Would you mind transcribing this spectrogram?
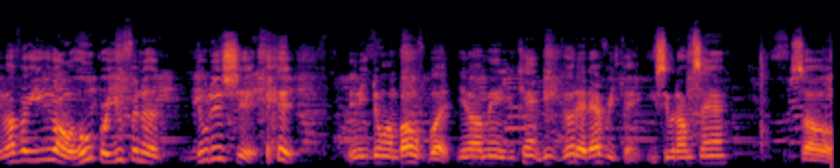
I you gonna hoop or you finna do this shit. and he doing both, but you know what I mean? You can't be good at everything. You see what I'm saying? So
